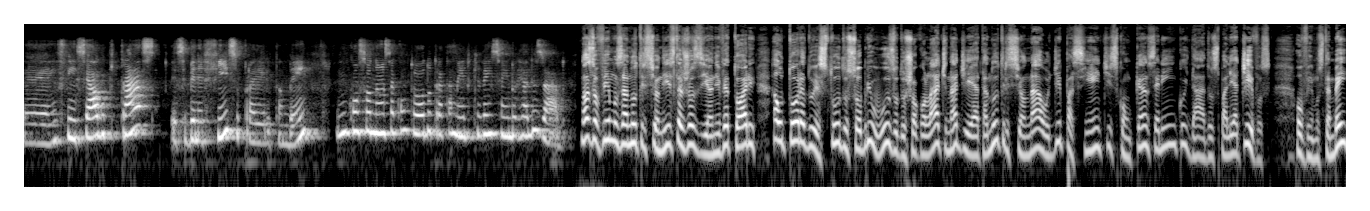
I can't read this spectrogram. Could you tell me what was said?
é, enfim, se é algo que traz esse benefício para ele também, em consonância com todo o tratamento que vem sendo realizado. Nós ouvimos a nutricionista Josiane Vettori, autora do estudo sobre o uso do chocolate na dieta nutricional de pacientes com câncer em cuidados paliativos. Ouvimos também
